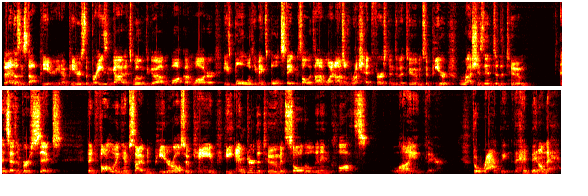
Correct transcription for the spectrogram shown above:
But that doesn't stop Peter. You know, Peter's the brazen guy that's willing to go out and walk on water. He's bold. He makes bold statements all the time. Why not just rush headfirst into the tomb? And so Peter rushes into the tomb. And it says in verse 6 Then following him, Simon Peter also came. He entered the tomb and saw the linen cloths lying there. The wrapping that had been on the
